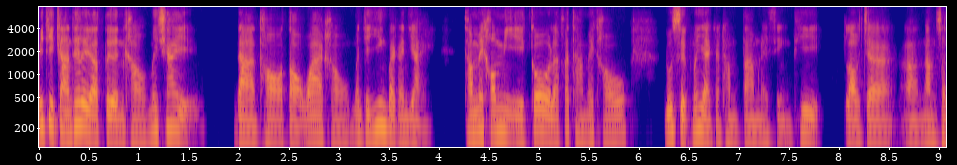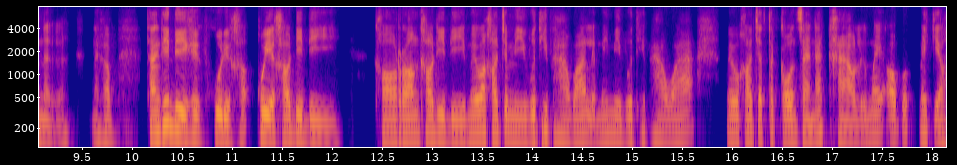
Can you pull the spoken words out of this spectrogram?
วิธีการที่เราจะเตือนเขาไม่ใช่ด่าทอต่อว่าเขามันจะยิ่งไปกันใหญ่ทำให้เขามีอีโก้แล้วก็ทำให้เขารู้สึกไม่อยากจะทำตามในสิ่งที่ เราจะนำเสนอนะครับ ทางที่ดีคือคุยกับเขาคุยกับเขาดีๆ ขอร้องเขาดีๆ ไม่ว่าเขาจะมีวุฒิภาวะ หรือไม่มีวุฒิภาวะ ไม่ว่าเขาจะตะโกนใส่นักข่าว หรือไม่เอาไม่เกี่ยว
